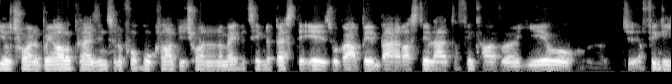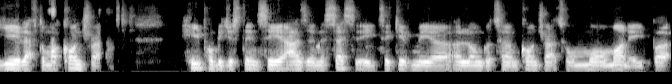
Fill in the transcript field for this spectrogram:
you're trying to bring other players into the football club. You're trying to make the team the best it is without being bad. I still had, I think, either a year or I think a year left on my contract. He probably just didn't see it as a necessity to give me a, a longer term contract or more money, but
